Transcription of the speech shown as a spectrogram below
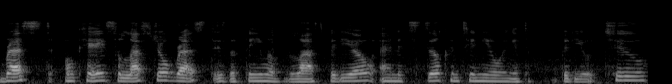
Rest, okay, celestial rest is the theme of the last video, and it's still continuing into video two,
